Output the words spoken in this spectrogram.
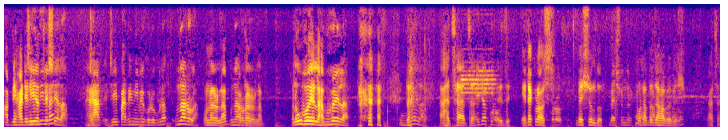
আপনি হাটে নিয়ে যাচ্ছেন লাভ। হ্যাঁ। যে পার্টি নিবে গরুগুলা লাভ। ওনারও লাভ আপনারও লাভ। মানে উভয়ের লাভ। উভয় লাভ। আচ্ছা আচ্ছা। এটা এই যে এটা ক্রস। বেশ সুন্দর। বেশ সুন্দর মোটা তো যা হবে বেশ। আচ্ছা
